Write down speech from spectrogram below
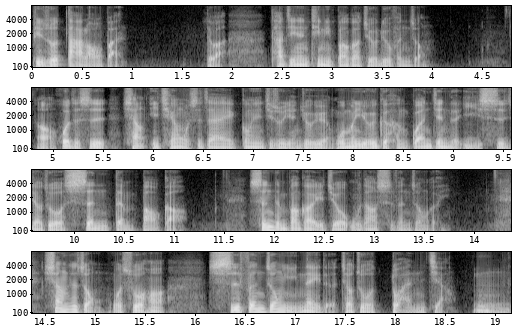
譬如说大老板，对吧？他今天听你报告只有六分钟哦，或者是像以前我是在工业技术研究院，我们有一个很关键的仪式叫做升等报告，升等报告也就五到十分钟而已。像这种我说哈，十分钟以内的叫做短讲，嗯。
